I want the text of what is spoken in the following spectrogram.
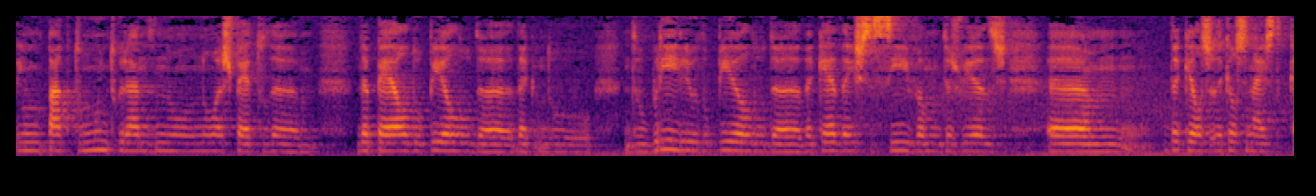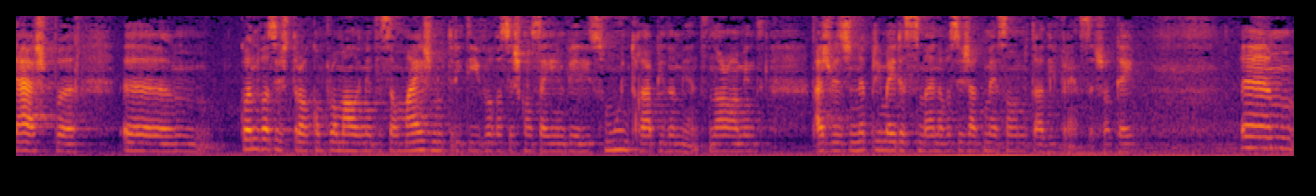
um impacto muito grande no, no aspecto da, da pele, do pelo, da, da, do, do brilho do pelo, da, da queda excessiva, muitas vezes, um, daqueles, daqueles sinais de caspa. Um, quando vocês trocam para uma alimentação mais nutritiva, vocês conseguem ver isso muito rapidamente. Normalmente, às vezes, na primeira semana, vocês já começam a notar diferenças, ok? Um,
